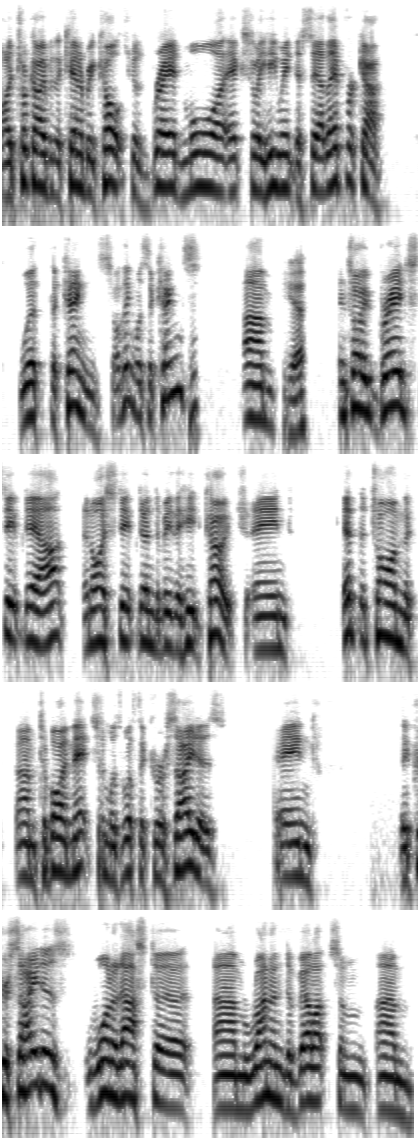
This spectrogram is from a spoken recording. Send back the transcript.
I took over the Canterbury Colts because Brad Mooar actually he went to South Africa with the Kings. I think it was the Kings. Um, yeah. And so Brad stepped out, and I stepped in to be the head coach. And at the time, the um, Tabai Matson was with the Crusaders, and the Crusaders wanted us to um, run and develop some um,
